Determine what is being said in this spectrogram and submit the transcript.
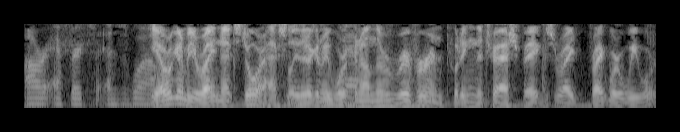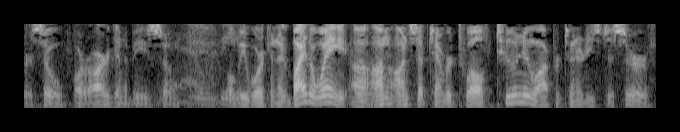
our efforts as well. Yeah, we're going to be right next door. Actually, they're going to be working on the river and putting the trash bags right, right where we were. So, or are going to be. So, Yeah, we'll be- we'll be working. By the way, uh, on on September 12th, two new opportunities to serve.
